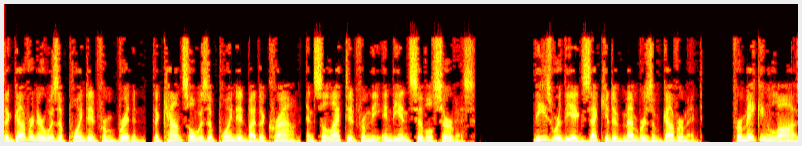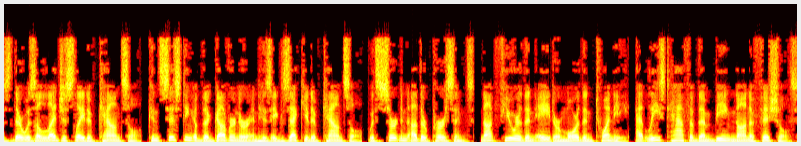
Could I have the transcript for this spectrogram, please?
The governor was appointed from Britain, the council was appointed by the Crown, and selected from the Indian Civil Service. These were the executive members of government. For making laws there was a legislative council, consisting of the governor and his executive council, with certain other persons, not fewer than eight or more than twenty, at least half of them being non-officials.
